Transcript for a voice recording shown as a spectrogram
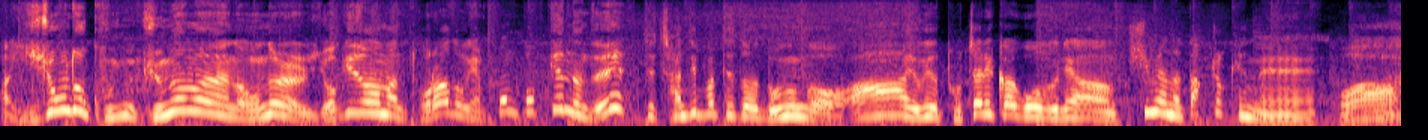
아, 이 정도 규, 규모면 오늘 여기서만 돌아도 그냥 뽕 뽑겠는데? 잔디밭에서 노는 거. 아, 여기서 돗자리 깔고 그냥 쉬면은 딱 좋겠네. 와,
